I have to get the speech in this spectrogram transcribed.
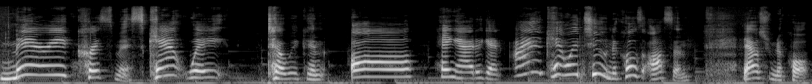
Merry Christmas. Can't wait till we can all hang out again. I can't wait too. Nicole's awesome. That was from Nicole.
